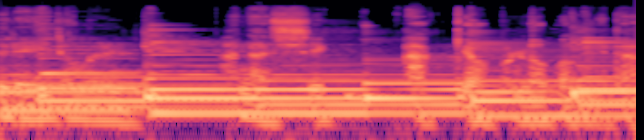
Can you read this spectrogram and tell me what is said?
그들의 이름을 하나씩 아껴 불러봅니다.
